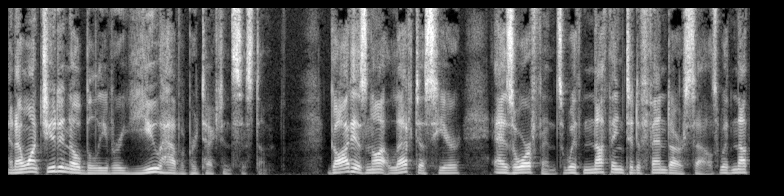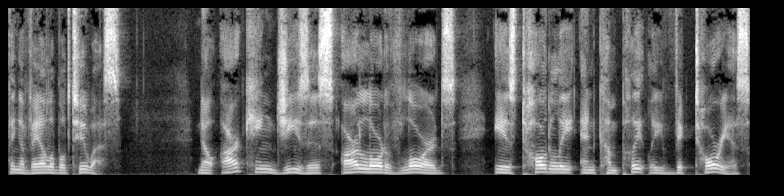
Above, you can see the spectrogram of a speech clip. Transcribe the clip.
And I want you to know, believer, you have a protection system. God has not left us here as orphans with nothing to defend ourselves, with nothing available to us. No, our King Jesus, our Lord of Lords, is totally and completely victorious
